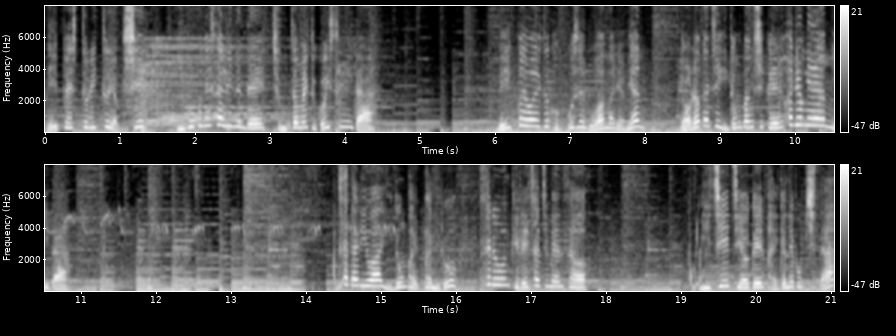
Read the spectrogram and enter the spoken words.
메이플 스토리 2 역시 이 부분을 살리는데 중점을 두고 있습니다. 메이플 월드 곳곳을 모험하려면 여러 가지 이동 방식을 활용해야 합니다. 사다리와 이동 발판으로 새로운 길을 찾으면서 미지의 지역을 발견해 봅시다.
